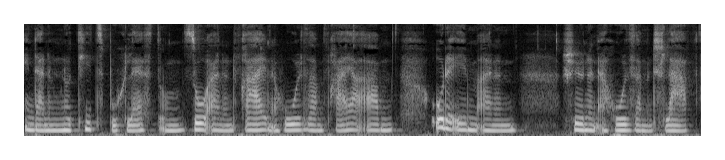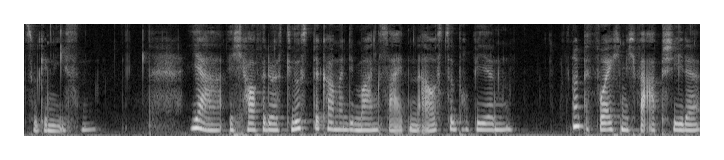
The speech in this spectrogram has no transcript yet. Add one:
in deinem Notizbuch lässt, um so einen freien, erholsamen Feierabend oder eben einen schönen, erholsamen Schlaf zu genießen. Ja, ich hoffe, du hast Lust bekommen, die Morgenseiten auszuprobieren und bevor ich mich verabschiede,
